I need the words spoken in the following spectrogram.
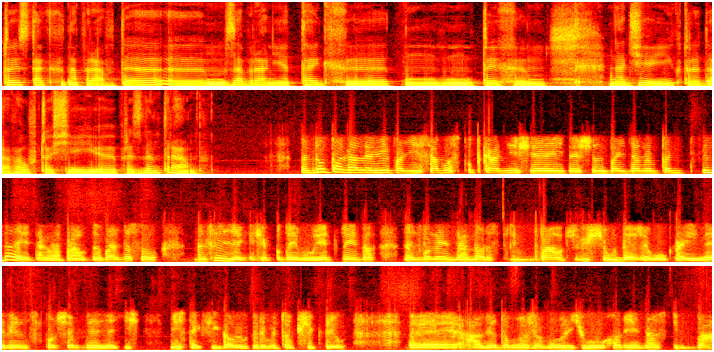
To jest tak naprawdę zabranie tych, tych nadziei, które dawał wcześniej y, prezydent Trump. No tak, ale wie pani, samo spotkanie się i to jeszcze z Bidenem nic nie daje tak naprawdę. Ważne są decyzje, jakie się podejmuje. Tutaj no, zezwolenie na Nord Stream 2 oczywiście uderza w Ukrainę, więc potrzebny jest jakiś listek figowy, który by to przykrył. E, a wiadomo, że w momencie uruchomienia Nord Stream 2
